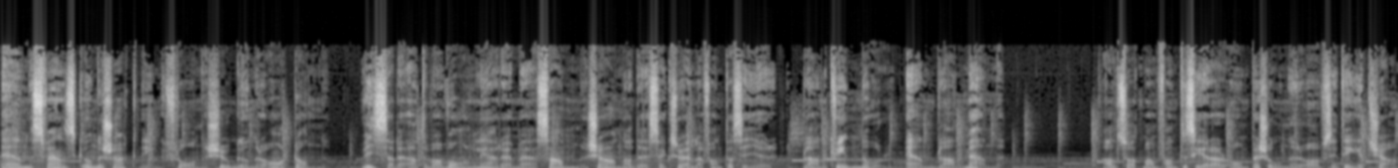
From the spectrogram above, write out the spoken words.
En svensk undersökning från 2018 visade att det var vanligare med samkönade sexuella fantasier bland kvinnor än bland män. Alltså att man fantiserar om personer av sitt eget kön.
